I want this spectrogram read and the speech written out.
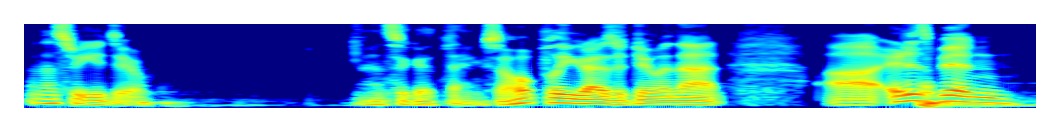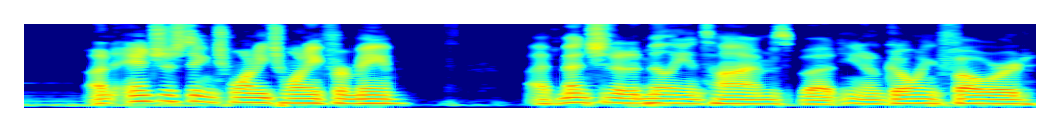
And that's what you do. That's a good thing. So hopefully you guys are doing that. Uh, it has been an interesting 2020 for me. I've mentioned it a million times, but you know, going forward,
